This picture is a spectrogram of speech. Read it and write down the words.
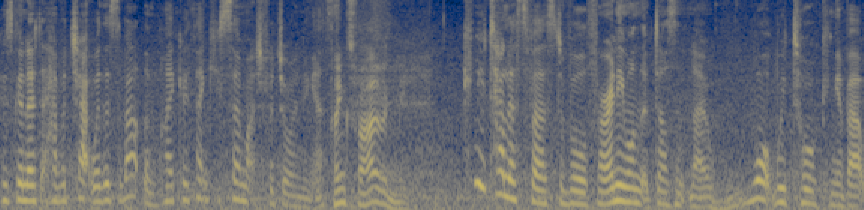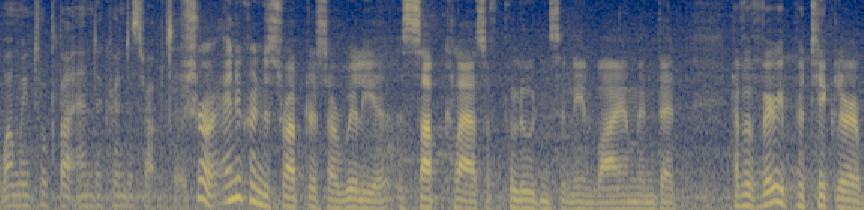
who's going to have a chat with us about them. Heiko, thank you so much for joining us. Thanks for having me. Can you tell us, first of all, for anyone that doesn't know, what we're talking about when we talk about endocrine disruptors? Sure. Endocrine disruptors are really a, a subclass of pollutants in the environment that have a very particular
